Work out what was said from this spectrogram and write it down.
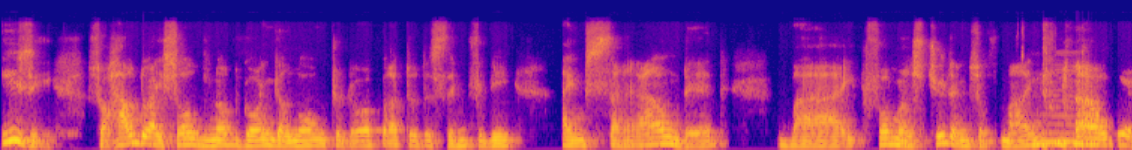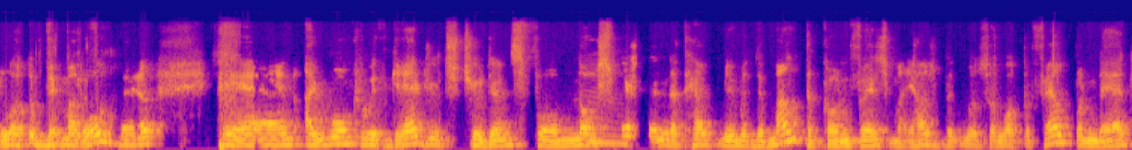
easy. So, how do I solve not going along to the opera, to the symphony? I'm surrounded by former students of mine. Mm. Now, a lot of them are all there. And I worked with graduate students from Northwestern mm. that helped me with the Malta conference. My husband was a lot of help on that.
